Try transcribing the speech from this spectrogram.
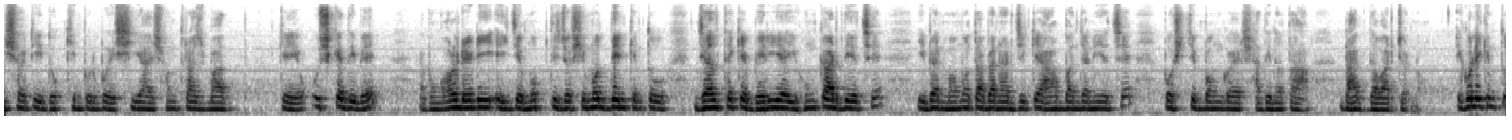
বিষয়টি দক্ষিণ পূর্ব এশিয়ায় সন্ত্রাসবাদকে উস্কে দিবে এবং অলরেডি এই যে মুফতি জসিমুদ্দিন কিন্তু জেল থেকে বেরিয়ে এই হুঙ্কার দিয়েছে। ইভেন মমতা ব্যানার্জিকে আহ্বান জানিয়েছে পশ্চিমবঙ্গের স্বাধীনতা ডাক দেওয়ার জন্য। এগুলি কিন্তু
